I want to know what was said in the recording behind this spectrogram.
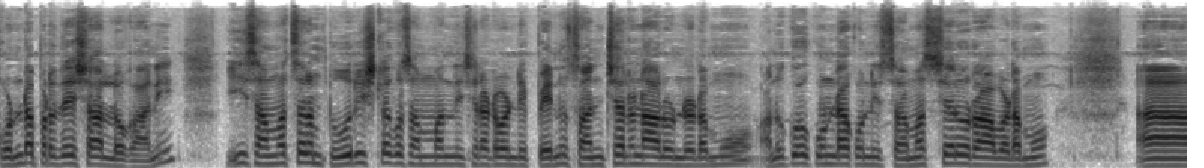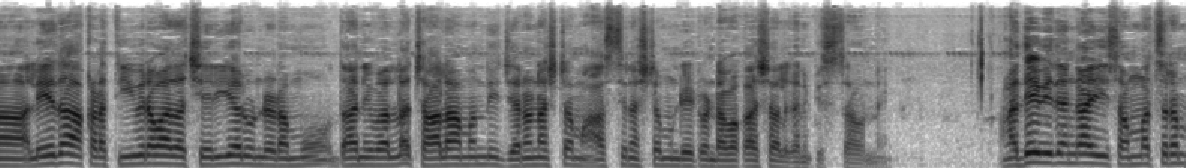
కొండ ప్రదేశాల్లో కానీ ఈ సంవత్సరం టూరిస్టులకు సంబంధించినటువంటి పెను సంచలనాలు ఉండడము అనుకోకుండా కొన్ని సమస్యలు రావడము లేదా అక్కడ తీవ్రవాద చర్యలు ఉండడము దానివల్ల చాలామంది జన నష్టం ఆస్తి నష్టం ఉండేటువంటి అవకాశాలు కనిపిస్తూ ఉన్నాయి. అదేవిధంగా ఈ సంవత్సరం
